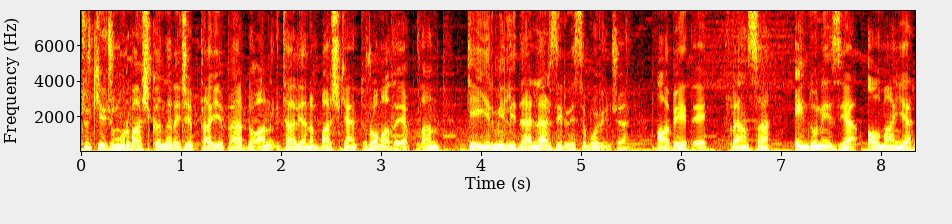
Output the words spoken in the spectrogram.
Türkiye Cumhurbaşkanı Recep Tayyip Erdoğan, İtalya'nın başkenti Roma'da yapılan G20 Liderler Zirvesi boyunca ABD, Fransa, Endonezya, Almanya,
